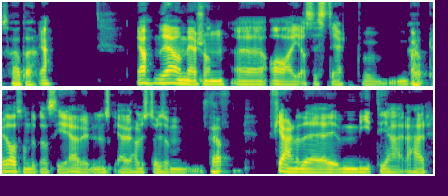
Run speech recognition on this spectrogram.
så heter det. Ja. Ja, men det er jo mer sånn uh, AI-assistert verktøy, da, som du kan si. Jeg vil, jeg vil ha lyst til å liksom, Ja. fjerne det hvite gjerdet her.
